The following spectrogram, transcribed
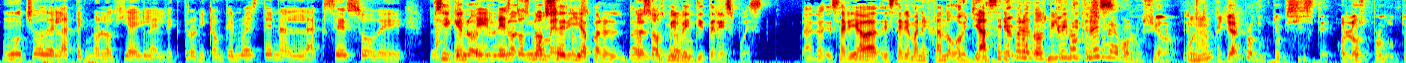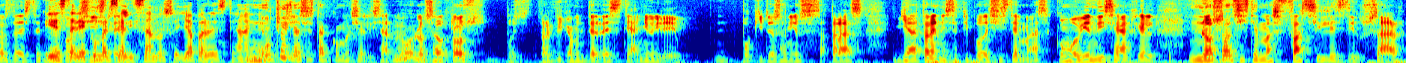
mucho de la tecnología y la electrónica, aunque no estén al acceso de la sí, gente que no, en no- estos no momentos. sería para el, para No el son 2023, pues. Estaría, estaría manejando, o ya sería Yo para el creo- yo creo que 2023. es una evolución, puesto que ya el producto existe, o los productos de este tipo Y estaría existen. comercializándose ya para este año. Muchos ya se están comercializando. Mm. Los autos, pues prácticamente de este año y de poquitos años atrás, ya traen este tipo de sistemas. Como bien dice Ángel, no son sistemas fáciles de usar.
